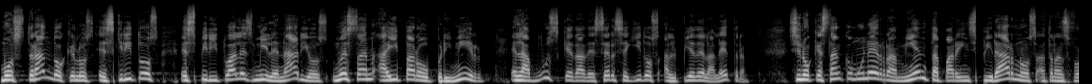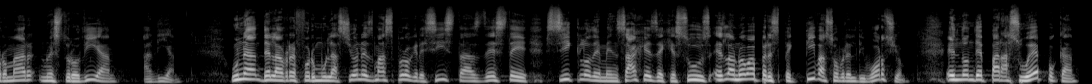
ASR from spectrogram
mostrando que los escritos espirituales milenarios no están ahí para oprimir en la búsqueda de ser seguidos al pie de la letra, sino que están como una herramienta para inspirarnos a transformar nuestro día a día. Una de las reformulaciones más progresistas de este ciclo de mensajes de Jesús es la nueva perspectiva sobre el divorcio, en donde para su época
